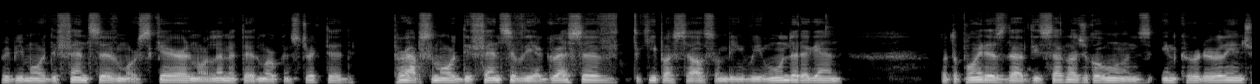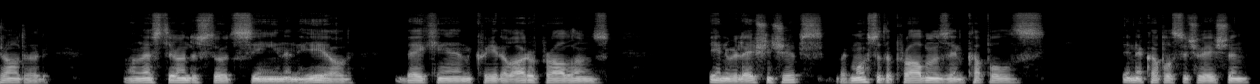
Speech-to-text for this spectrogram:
We'd be more defensive, more scared, more limited, more constricted perhaps more defensively aggressive to keep ourselves from being rewounded again. But the point is that these psychological wounds incurred early in childhood, unless they're understood, seen, and healed, they can create a lot of problems in relationships. Like most of the problems in couples, in a couple situation,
